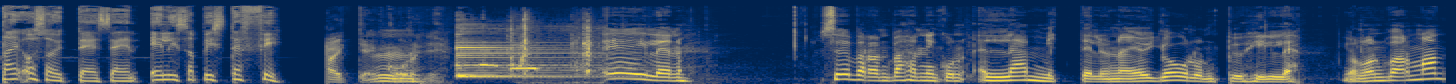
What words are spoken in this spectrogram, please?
tai osoitteeseen elisa.fi. Kaikkein Mm. Eilen sen verran vähän niin kuin lämmittelynä jo joulunpyhille, jolloin varmaan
